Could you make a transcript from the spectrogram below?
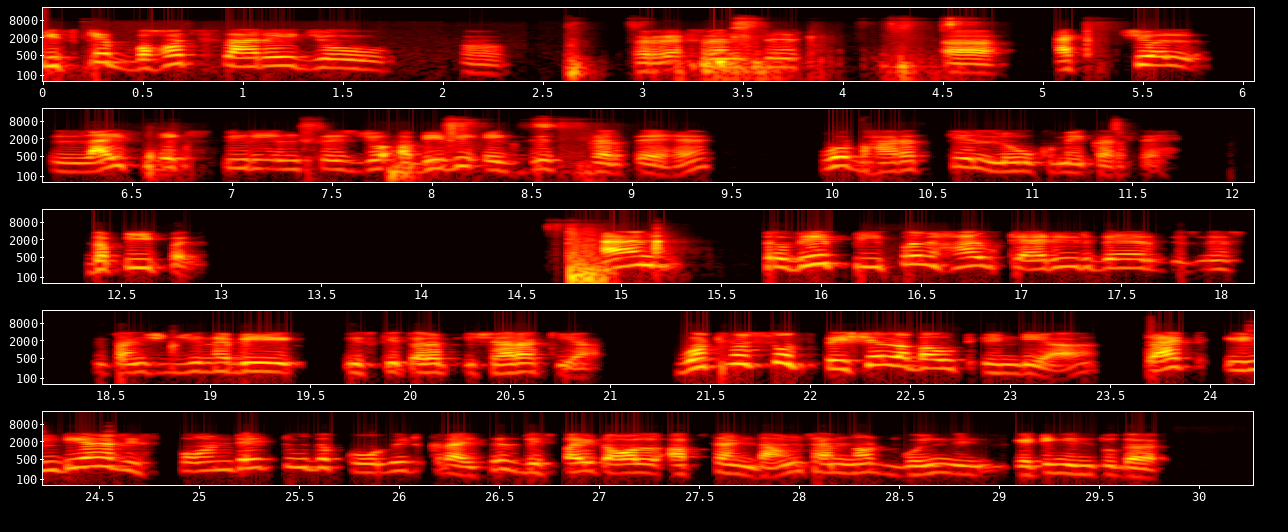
इसके बहुत सारे जो रेफरेंसेस एक्चुअल लाइफ एक्सपीरियंसेस जो अभी भी एग्जिस्ट करते हैं, वो भारत के लोक में करते हैं. The people and the way people have carried their business ji ने भी इसकी तरफ़ इशारा किया. What was so special about India that India responded to the COVID crisis despite all ups and downs. I'm not going in, getting into the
